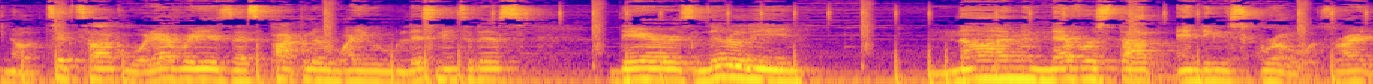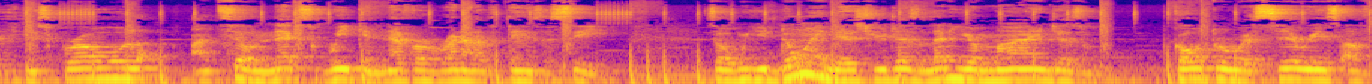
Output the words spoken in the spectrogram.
you know, TikTok, whatever it is that's popular while you're listening to this. There's literally non never stop ending scrolls, right? You can scroll until next week and never run out of things to see. So when you're doing this, you're just letting your mind just go through a series of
